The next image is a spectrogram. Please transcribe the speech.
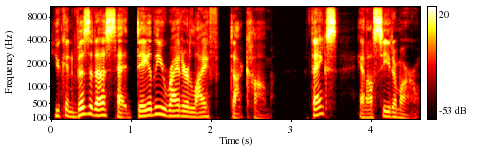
you can visit us at dailywriterlife.com. Thanks, and I'll see you tomorrow.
